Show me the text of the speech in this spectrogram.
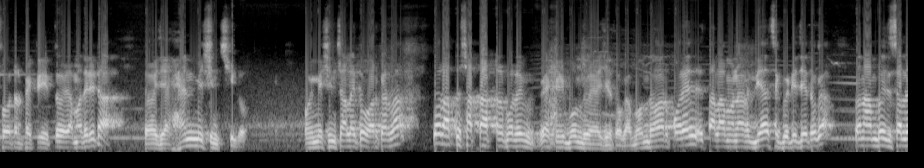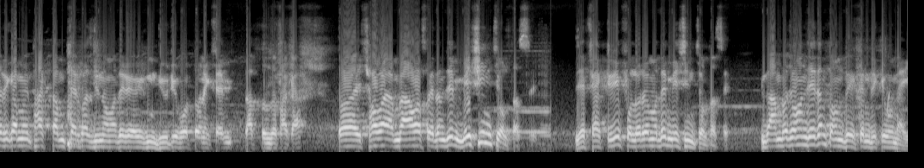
সোয়েটার ফ্যাক্টরি তো আমাদের এটা, তো যে হ্যান্ড মেশিন ছিল। ওই মেশিন চালাইতো ওয়ার্কাররা তো রাত্রে সাতটা, আটটার পরে ফ্যাক্টরি বন্ধ হয়ে যেত গা। বন্ধ হওয়ার পরে তালা মানা দিয়া সিকিউরিটি যেত গা। তখন আমরা ওই স্যালারি কামে থাকতাম, চার পাঁচ দিন আমাদের ডিউটি করতো অনেক টাইম রাত পর্যন্ত থাকা। তো সবাই আমরা আওয়াজ পেতাম যে মেশিন চলতেছে। যে ফ্যাক্টরি ফ্লোরের মধ্যে মেশিন চলতেছে। কিন্তু আমরা যখন যেতাম তখন দেখতাম যে কেউ নাই।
